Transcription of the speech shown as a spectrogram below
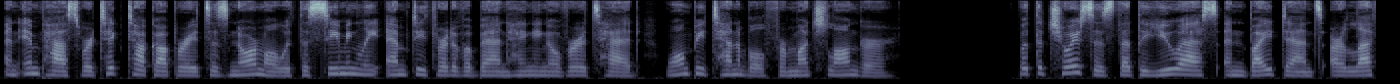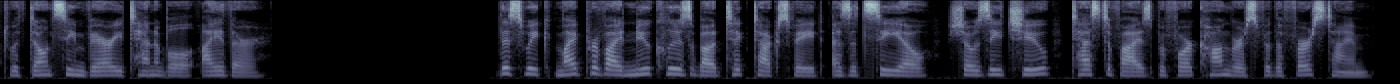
an impasse where TikTok operates as normal with the seemingly empty threat of a ban hanging over its head, won't be tenable for much longer. But the choices that the US and ByteDance are left with don't seem very tenable either. This week might provide new clues about TikTok's fate as its CEO, Shou Chew, testifies before Congress for the first time.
